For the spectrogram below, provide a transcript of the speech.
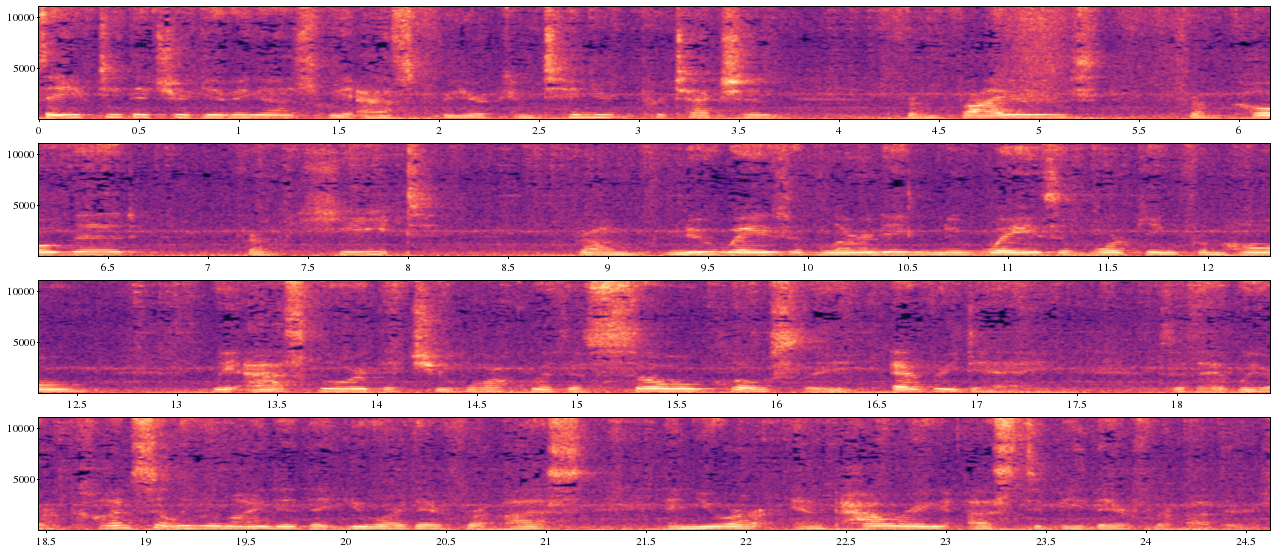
safety that you're giving us. We ask for your continued protection from fires, from COVID, from heat, from new ways of learning, new ways of working from home. We ask, Lord, that you walk with us so closely every day so that we are constantly reminded that you are there for us and you are empowering us to be there for others.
